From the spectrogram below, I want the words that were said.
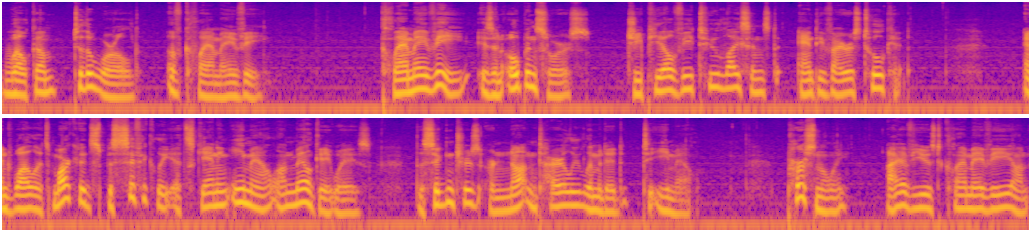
Welcome to the world of ClamAV. ClamAV is an open source, GPL v2 licensed antivirus toolkit. And while it's marketed specifically at scanning email on mail gateways, the signatures are not entirely limited to email. Personally, I have used ClamAV on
